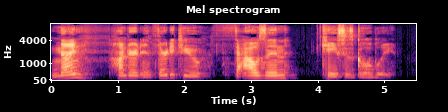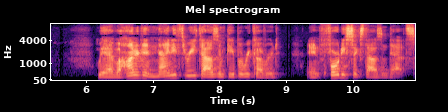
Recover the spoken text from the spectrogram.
nine hundred and thirty-two thousand cases globally. We have 193,000 people recovered and 46,000 deaths.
